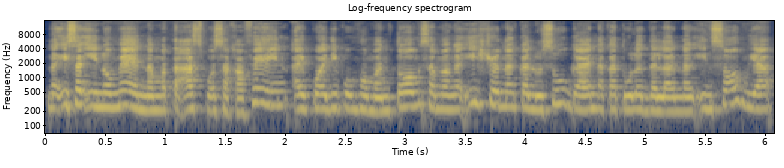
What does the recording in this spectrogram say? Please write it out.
ng isang inumin na mataas po sa caffeine ay pwede pong humantong sa mga isyo ng kalusugan na katulad na lang ng insomnia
